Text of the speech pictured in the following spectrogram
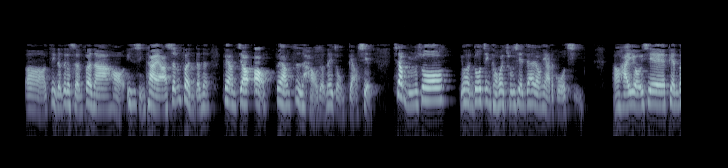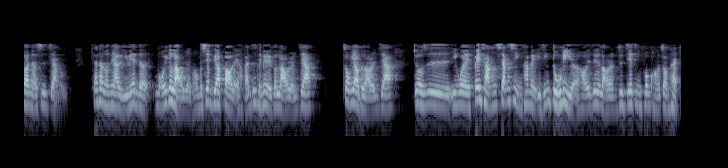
呃自己的这个身份啊，哈，意识形态啊，身份等等， 非常骄傲、非常自豪的那种表现。像比如说，有很多镜头会出现加泰罗尼亚的国旗，然后还有一些片段呢是讲加泰罗尼亚里面的某一个老人，我们先不要暴雷，反正这里面有一个老人家，重要的老人家。就是因为非常相信他们已经独立了，哈，这些老人就接近疯狂的状态，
